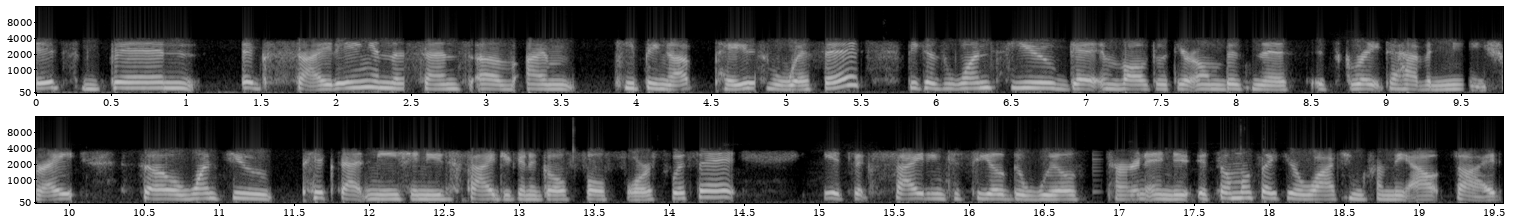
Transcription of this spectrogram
It's been exciting in the sense of I'm keeping up pace with it because once you get involved with your own business, it's great to have a niche, right? So once you pick that niche and you decide you're going to go full force with it, it's exciting to see the wheels turn and it's almost like you're watching from the outside,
